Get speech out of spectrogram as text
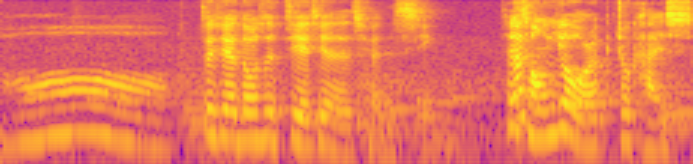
哦，这些都是界限的成型。是从幼儿就开始，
